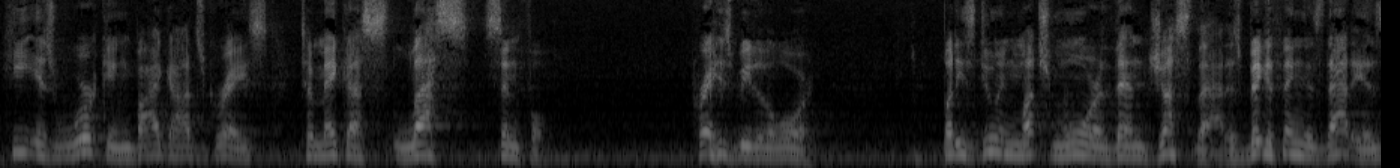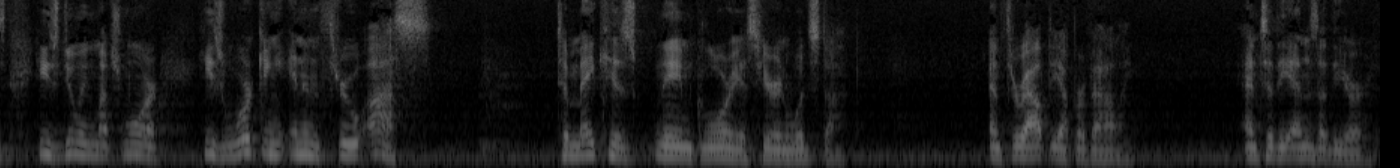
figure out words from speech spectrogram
he is working by God's grace to make us less sinful. Praise be to the Lord. But he's doing much more than just that. As big a thing as that is, he's doing much more. He's working in and through us to make his name glorious here in Woodstock and throughout the Upper Valley and to the ends of the earth.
